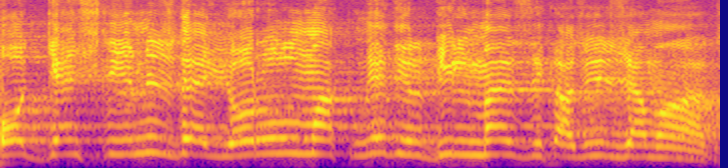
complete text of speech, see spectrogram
O gençliğimizde yorulmak nedir bilmezdik aziz cemaat.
